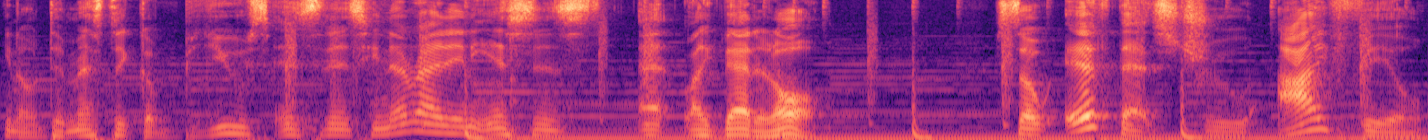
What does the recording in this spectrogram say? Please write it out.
you know, domestic abuse incidents. He never had any incidents at, like that at all. So if that's true, I feel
